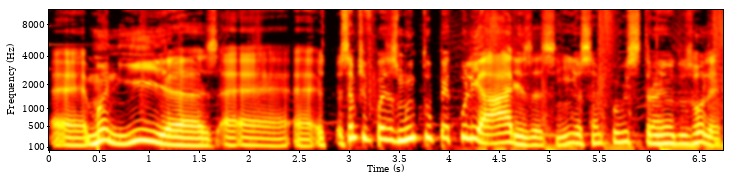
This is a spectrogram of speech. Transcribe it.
é, manias. É, é, eu sempre tive coisas muito peculiares, assim. Eu sempre fui o estranho dos rolês.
